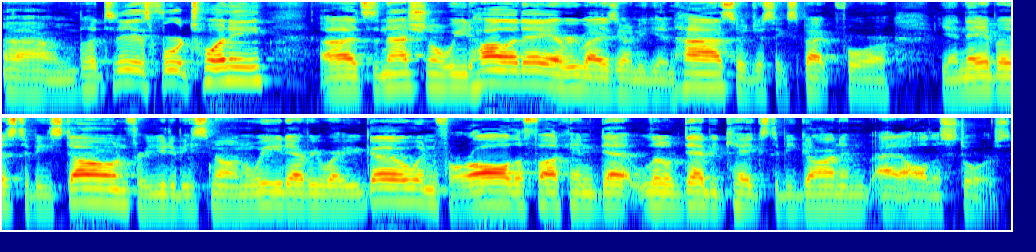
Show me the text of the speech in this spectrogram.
Um, but today is 420. Uh, it's the National Weed Holiday. Everybody's gonna be getting high, so just expect for your neighbors to be stoned, for you to be smelling weed everywhere you go, and for all the fucking de- little Debbie cakes to be gone in, at all the stores.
